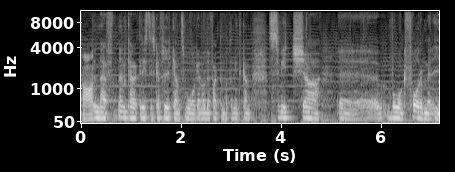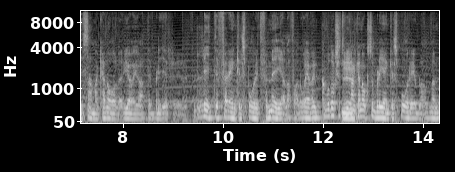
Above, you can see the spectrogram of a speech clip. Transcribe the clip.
Ja, Den, här, den karaktäristiska fyrkantsvågen och det faktum att de inte kan switcha eh, vågformer i samma kanaler gör ju att det blir lite för enkelspårigt för mig i alla fall. Och även Commodore 64 Mm. kan också bli enkelspårig ibland men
